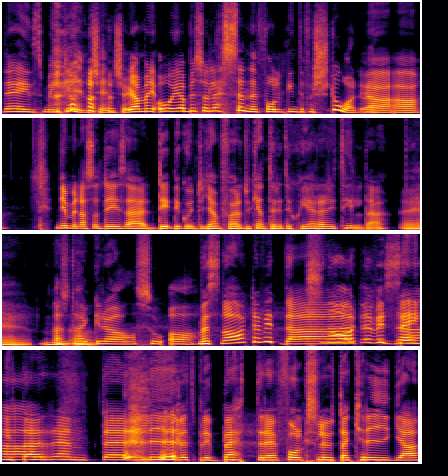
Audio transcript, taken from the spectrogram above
det är liksom en game changer. ja, men, och jag blir så ledsen när folk inte förstår det. Ja, ja. Nej, men alltså, det, är så här, det, det går inte att jämföra, du kan inte redigera dig till det. Eh, men, alltså det här ja. gröna så... ah. men snart är vi där. Snart är vi där. Sänkta räntor, livet blir bättre, folk slutar kriga.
